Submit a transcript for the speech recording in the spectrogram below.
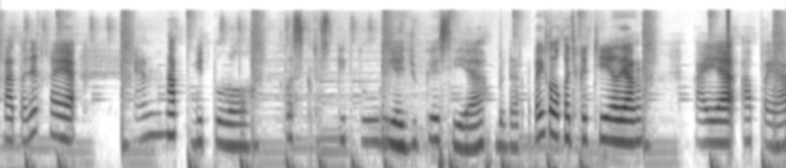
katanya kayak enak gitu loh keras-keras gitu. Ya juga sih ya benar. Tapi kalau kecil-kecil yang kayak apa ya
